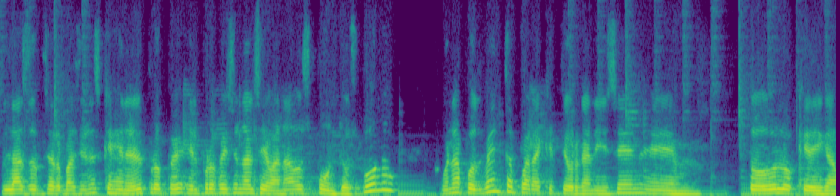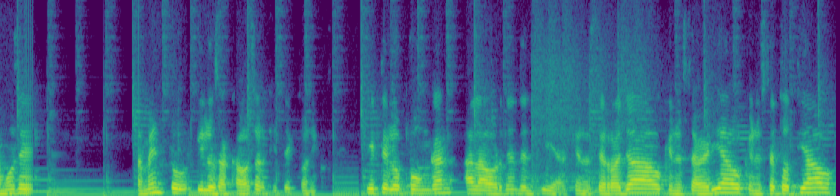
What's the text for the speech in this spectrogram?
las observaciones que genera el, el profesional se van a dos puntos. Uno, una postventa para que te organicen em, todo lo que digamos el y los acabados arquitectónicos y te lo pongan a la orden del día, que no esté rayado, que no esté averiado, que no esté toteado,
